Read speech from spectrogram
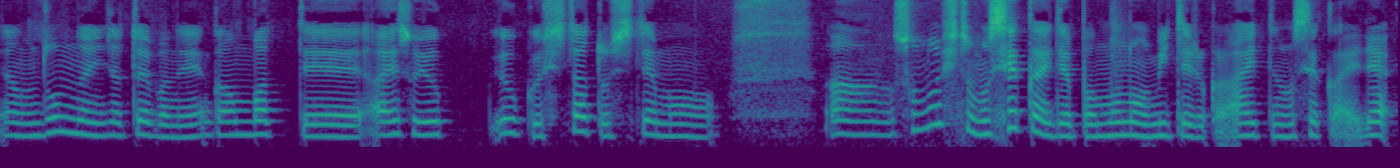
あのどんなに例えばね頑張って愛想よよくしたとしてもあのその人の世界でやっぱものを見てるから相手の世界で。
